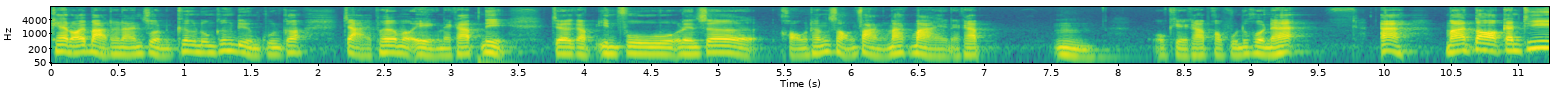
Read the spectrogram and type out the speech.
แค่ร้อยบาทเท่านั้นส่วนเครื่องดุงเครื่องดื่มคุณก็จ่ายเพิ่มเอาเองนะครับ นี่เจอกับอินฟลูเอนเซอร์ของทั้งสองฝั่งมากมายนะครับ อืมโอเคครับ ขอบคุณทุกคนนะฮะอะมาต่อกันที่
